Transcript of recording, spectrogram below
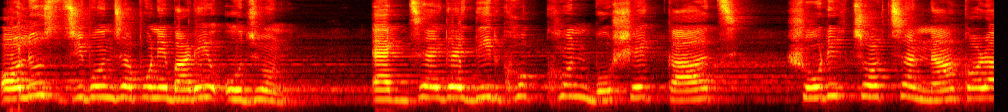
অলস জীবনযাপনে বাড়ে ওজন। এক জায়গায় দীর্ঘক্ষণ বসে কাজ শরীর চর্চা না করা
